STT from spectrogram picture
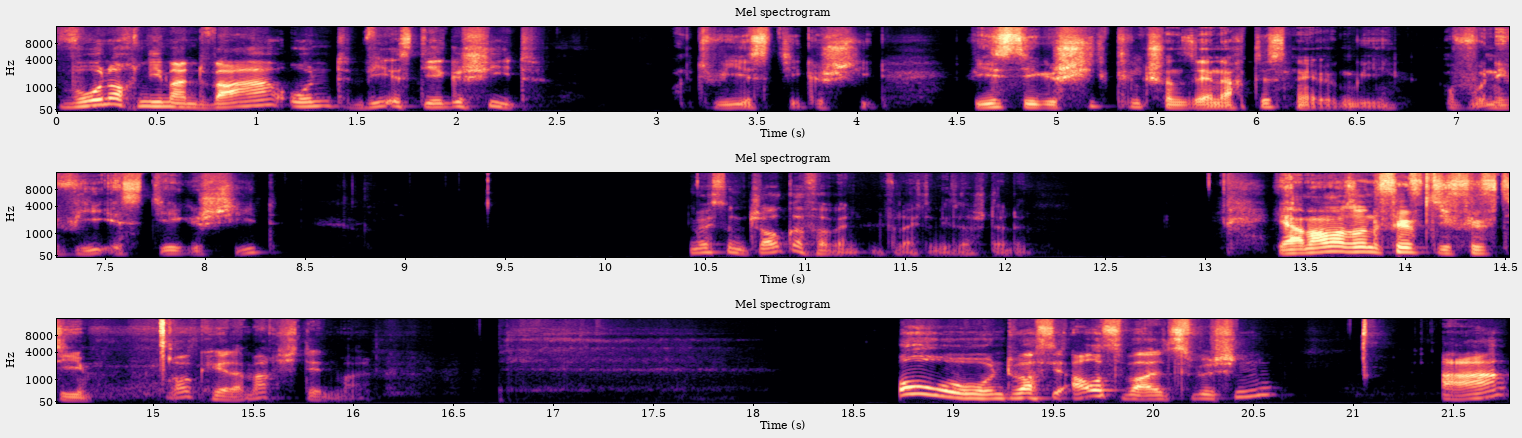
Wo noch niemand war und wie es dir geschieht. Und wie es dir geschieht? Wie es dir geschieht, klingt schon sehr nach Disney irgendwie. Obwohl, ne, wie es dir geschieht? Möchtest du einen Joker verwenden, vielleicht an dieser Stelle? Ja, machen wir so ein 50-50. Okay, dann mache ich den mal. Oh, und du hast die Auswahl zwischen A,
